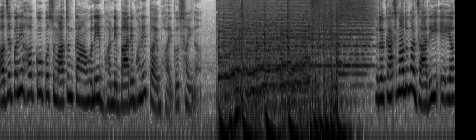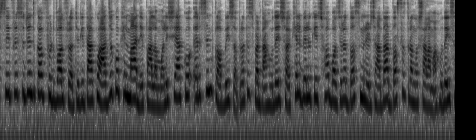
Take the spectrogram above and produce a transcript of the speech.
अझै पनि हकको पोस्टमार्टम कहाँ हुने भन्ने बारे भने तय भएको छैन। र काठमाडौँमा जारी एएफसी प्रेसिडेन्ट कप फुटबल प्रतियोगिताको आजको खेलमा नेपाल मलेसियाको एर्सिम क्लबबीच प्रतिस्पर्धा हुँदैछ। खेल बेलुकी छ बजेर दस मिनट जाँदा दशरथ रङ्गशालामा हुँदैछ।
